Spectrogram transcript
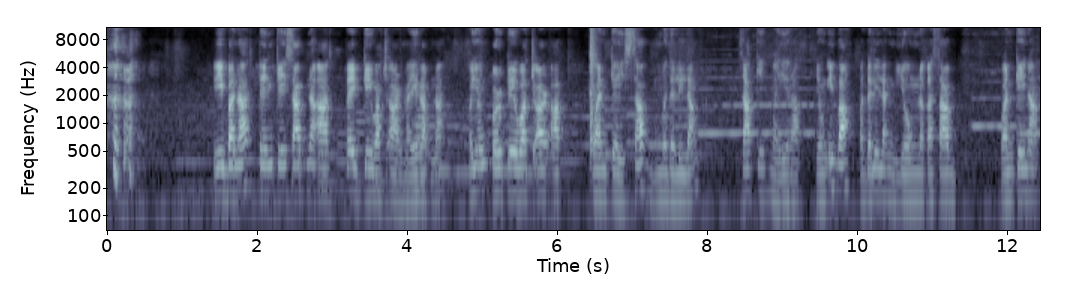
Iba na 10k sub na at 5k watch hour. Mahirap na. Ayun, 4k watch hour at 1k sub. Madali lang. Sa akin, mahirap. Yung iba, madali lang. Yung nakasub 1k na.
